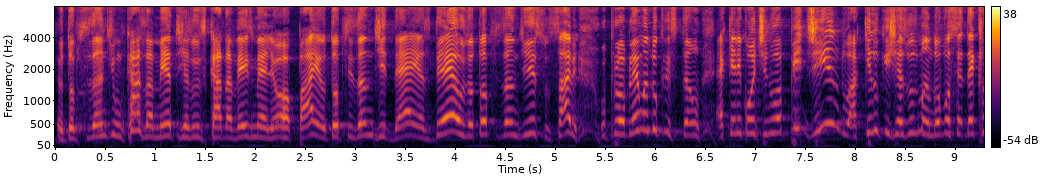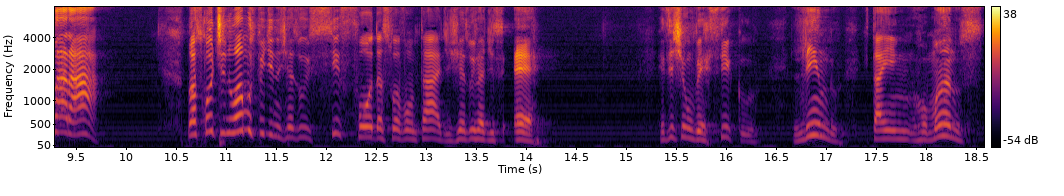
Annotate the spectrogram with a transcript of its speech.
Eu estou precisando de um casamento, Jesus, cada vez melhor. Pai, eu estou precisando de ideias. Deus, eu estou precisando disso, sabe? O problema do cristão é que ele continua pedindo aquilo que Jesus mandou você declarar. Nós continuamos pedindo, Jesus, se for da sua vontade. Jesus já disse: é. Existe um versículo lindo que está em Romanos,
